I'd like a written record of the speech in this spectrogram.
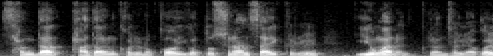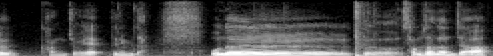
상단, 하단 걸어놓고 이것도 순환 사이클을 이용하는 그런 전략을 강조해 드립니다. 오늘 그 삼성전자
